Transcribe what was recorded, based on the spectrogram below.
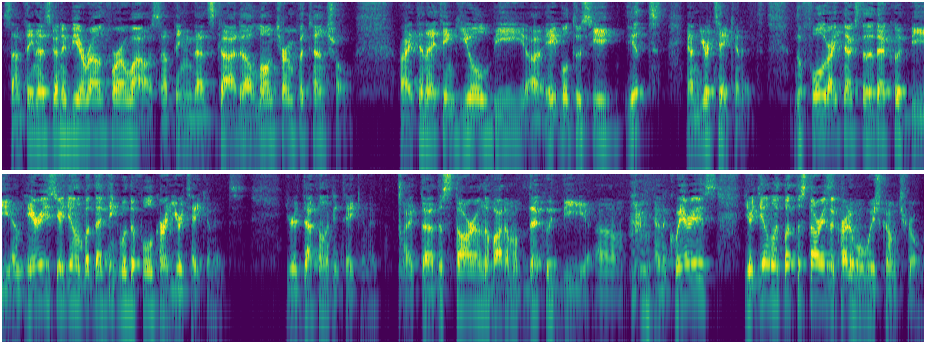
Something that's going to be around for a while. Something that's got a long-term potential. Right? And I think you'll be uh, able to see it and you're taking it. The Fool right next to the deck could be an Aries you're dealing with, but I think with the Fool card, you're taking it. You're definitely taking it. Right? Uh, the Star on the bottom of the deck could be um, an Aquarius you're dealing with, but the Star is a card of a wish come true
